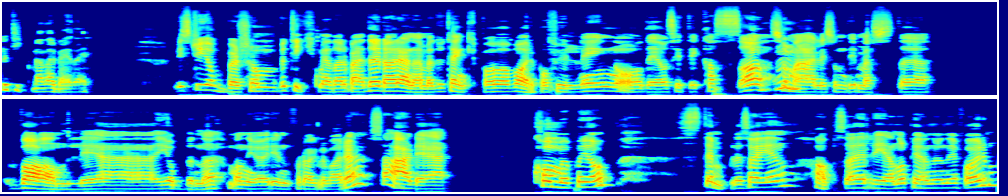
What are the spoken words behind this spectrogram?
butikkmedarbeider? Hvis du jobber som butikkmedarbeider, da regner jeg med du tenker på varepåfylling og det å sitte i kassa, som mm. er liksom de mest eh, vanlige jobbene man gjør innenfor dagligvare, så er det komme på jobb, stemple seg inn, ha på seg ren og pen uniform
